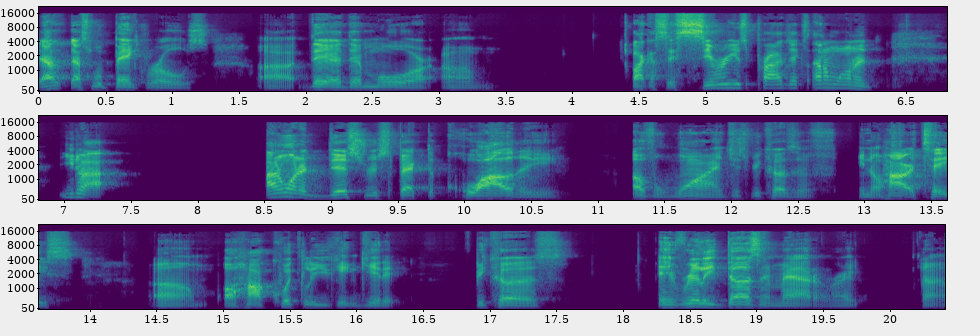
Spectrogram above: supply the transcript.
that, that's what bankrolls. Uh they're they're more um like I said, serious projects. I don't want to, you know, I, I don't want to disrespect the quality of wine just because of you know how it tastes um, or how quickly you can get it, because it really doesn't matter, right? Uh,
